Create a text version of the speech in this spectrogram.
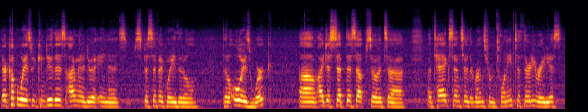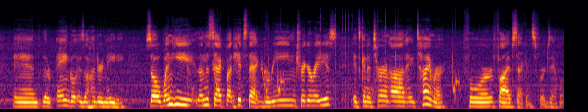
There are a couple ways we can do this. I'm going to do it in a specific way that'll that'll always work. Um, I just set this up so it's a, a tag sensor that runs from 20 to 30 radius and the angle is 180. So when he then the Sackbot hits that green trigger radius, it's going to turn on a timer for 5 seconds, for example.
